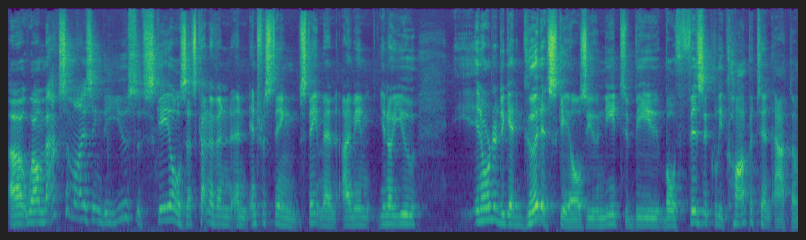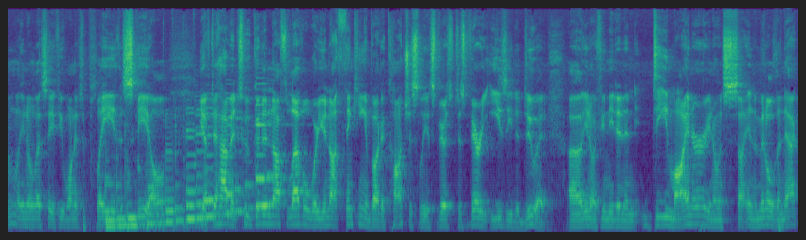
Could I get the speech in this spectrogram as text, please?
Uh, well, maximizing the use of scales, that's kind of an, an interesting statement. I mean, you know, you in order to get good at scales, you need to be both physically competent at them. You know, let's say if you wanted to play the scale, you have to have it to a good enough level where you're not thinking about it consciously. It's very, just very easy to do it. Uh, you know, if you need it in D minor, you know, in, in the middle of the neck,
